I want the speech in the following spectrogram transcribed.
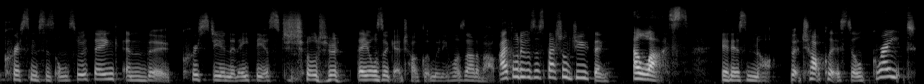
Christmas is also a thing and the Christian and atheist children, they also get chocolate money. What's that about? I thought it was a special Jew thing. Alas, it is not. But chocolate is still great,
